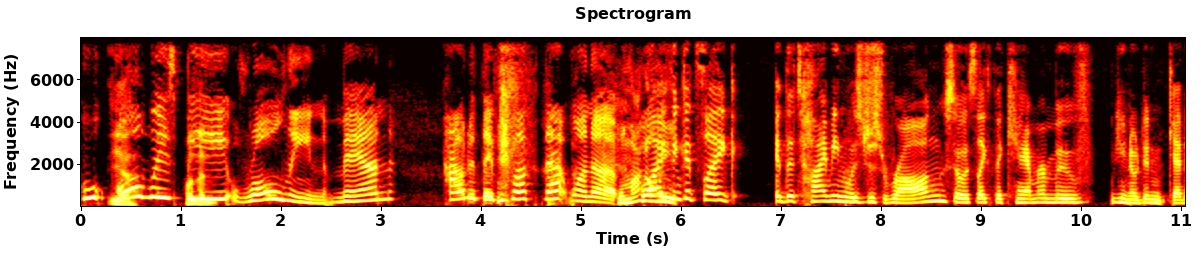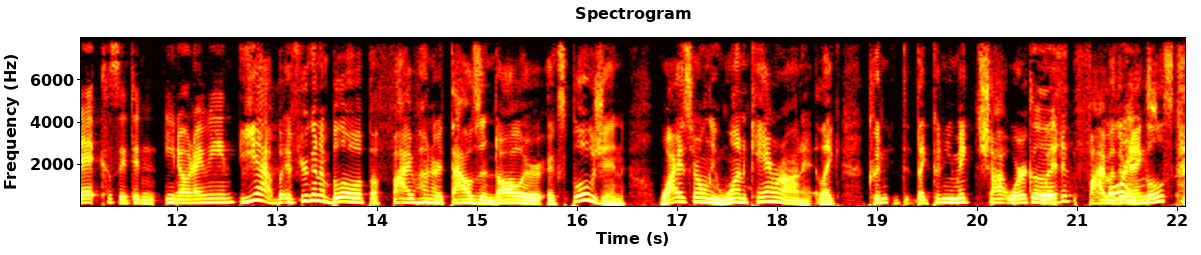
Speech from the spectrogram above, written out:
Who Yeah. always Well, then- be rolling, man? How did they fuck that one up? Well, not Well, only I think it's like the timing was just wrong, so it's like the camera move, you know, didn't get it because they didn't. You know what I mean? Yeah, but if you're gonna blow up a five hundred thousand dollar explosion, why is there only one camera on it? Like, couldn't like couldn't you make the shot work Good with five other angles?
